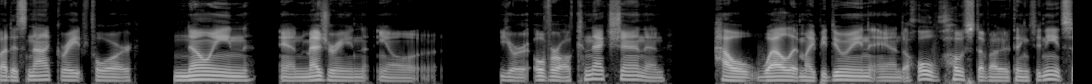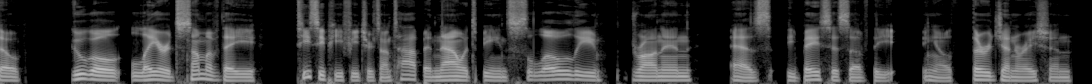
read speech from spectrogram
but it's not great for knowing and measuring, you know, your overall connection and how well it might be doing and a whole host of other things you need. So Google layered some of the TCP features on top and now it's being slowly drawn in as the basis of the you know third generation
